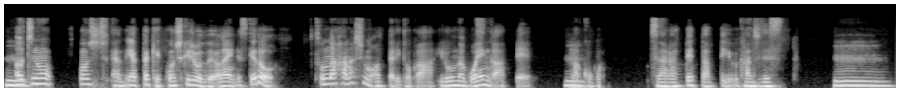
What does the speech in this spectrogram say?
うん、うちのやった結婚式場ではないんですけど、そんな話もあったりとか、いろんなご縁があって、まあ、ここ、つながってったっていう感じです。うん。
